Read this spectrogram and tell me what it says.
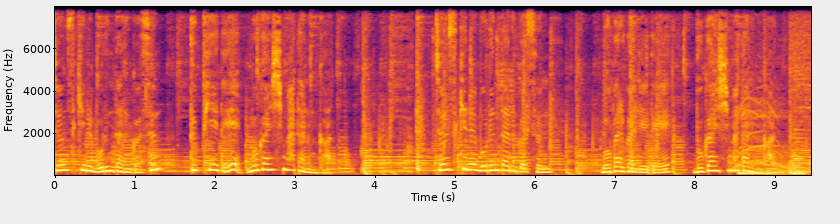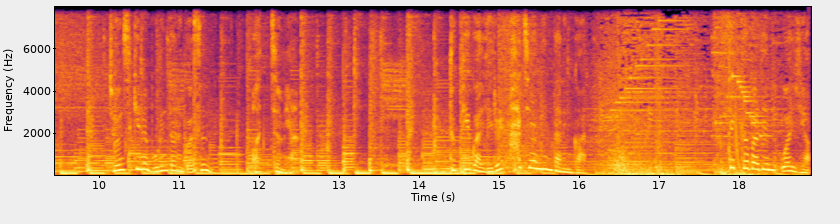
존스킨을 모른다는 것은 두피에 대해 무관심하다는 것. 존스킨을 모른다는 것은 모발 관리에 대해 무관심하다는 것. 존스킨을 모른다는 것은 어쩌면 두피 관리를 하지 않는다는 것. 특허받은 원료.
